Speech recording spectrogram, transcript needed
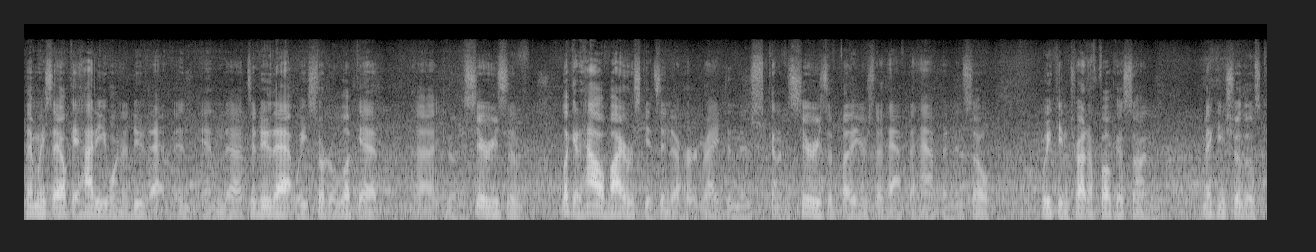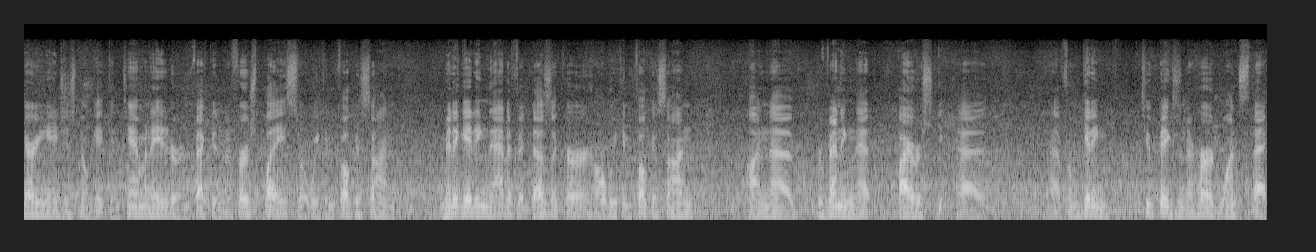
then we say, okay, how do you want to do that? And, and uh, to do that, we sort of look at uh, you know the series of look at how a virus gets into a herd, right? And there's kind of a series of failures that have to happen, and so we can try to focus on making sure those carrying agents don't get contaminated or infected in the first place, or we can focus on mitigating that if it does occur, or we can focus on, on uh, preventing that virus uh, uh, from getting two pigs in a herd once that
